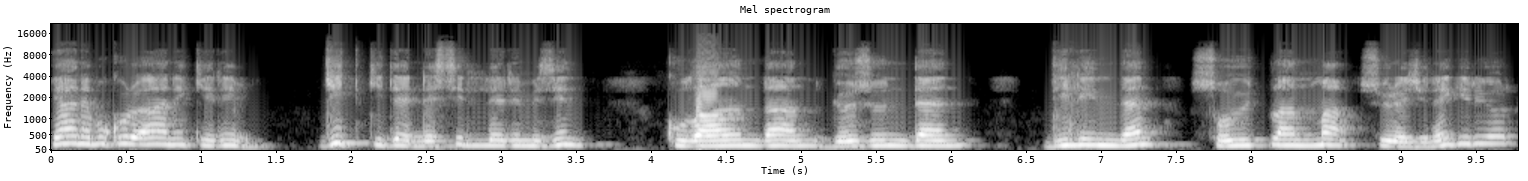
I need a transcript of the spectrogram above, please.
Yani bu Kur'an-ı Kerim gitgide nesillerimizin kulağından, gözünden, dilinden soyutlanma sürecine giriyor.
